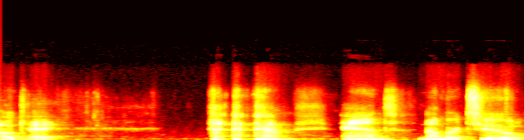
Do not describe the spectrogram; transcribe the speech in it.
Okay. and number two.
